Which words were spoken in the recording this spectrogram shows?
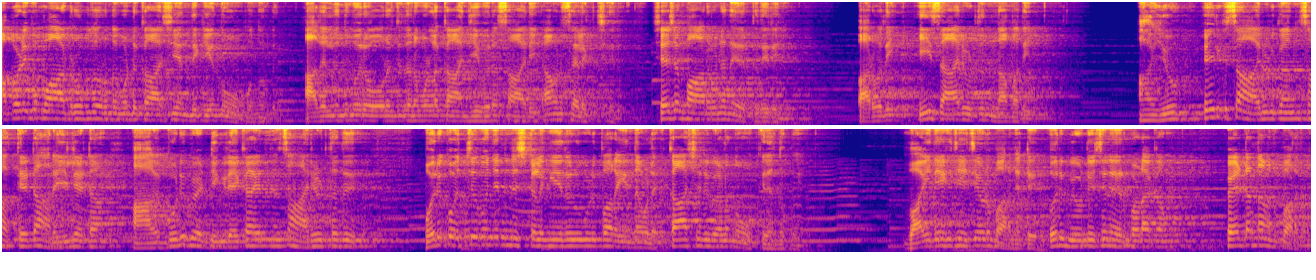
അപ്പോഴേക്കും വാർഡ്രോബ് തുറന്നുകൊണ്ട് കാശി എന്തൊക്കെയോ നോക്കുന്നുണ്ട്. അതിൽ നിന്നും ഒരു ഓറഞ്ച് നിറമുള്ള കാഞ്ചീപുരം സാരി അവൻ സെലക്ട് ചെയ്തു. ശേഷം പാർവതിനെ നേർക്ക് തിരിഞ്ഞു. പാർവതി ഈ സാരി എടുത്ത് നിന്നാ മതി. അയ്യോ എനിക്ക് സാരി എടുക്കാനൊന്നും സത്യമായിട്ട് അറിയില്ല ഏട്ടാ. ആകെ കൂടി വെഡിങ് ഡേക്കായിരുന്നു സാരി എടുത്തത് ഒരു കൊച്ചു കുഞ്ഞിന്റെ നിഷ്കളങ്കീയതോടുകൂടി പറയുന്നവളെ കാശൊരു വേള നോക്കി നിന്ന് പോയി. വൈദേഹി ചേച്ചിയോട് പറഞ്ഞിട്ട് ഒരു ബ്യൂട്ടീഷ്യൻ ഏർപ്പാടാക്കാം. പെട്ടെന്ന് അവൻ പറഞ്ഞു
